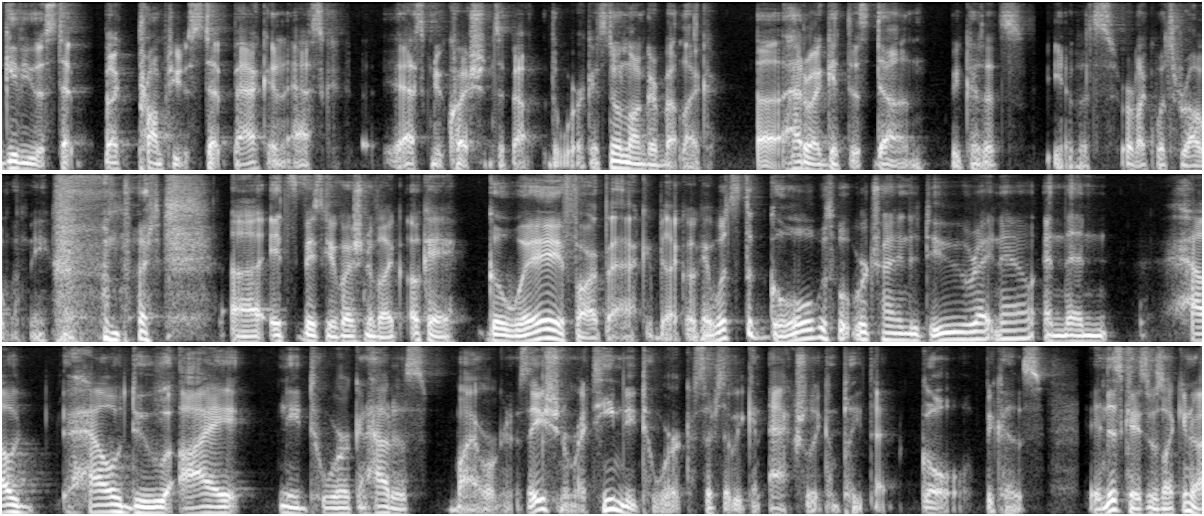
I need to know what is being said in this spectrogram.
give you a step, like prompt you to step back and ask ask new questions about the work. It's no longer about like uh, how do I get this done because that's you know that's or like what's wrong with me, but uh, it's basically a question of like okay, go way far back and be like okay, what's the goal with what we're trying to do right now, and then how how do I need to work and how does my organization or my team need to work such that we can actually complete that goal? Because in this case it was like you know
